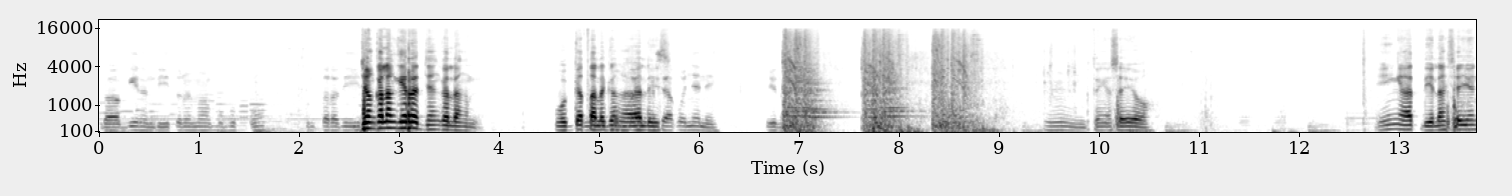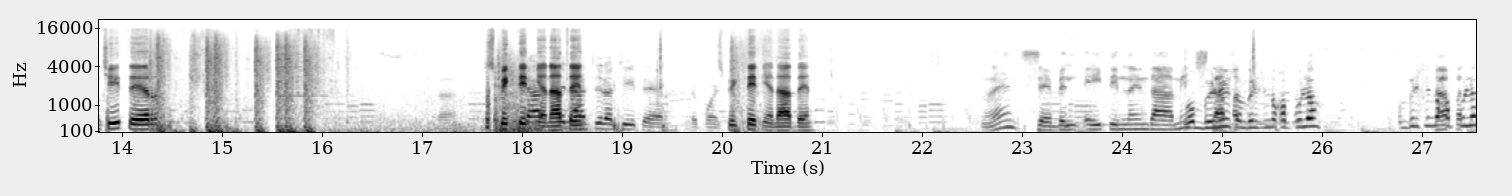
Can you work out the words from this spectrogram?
Gagi, nandito na mga bubuk ko. Punta na dito. Diyan ka lang, Gerard. Diyan ka lang. Huwag ka talagang aalis. Kasi ako niyan eh. Yun oh. Hmm, buti nga sa'yo. Ingat, di lang siya yung cheater. Spectate nga natin. sila cheater. Spectate nga natin. Eh, 718 na yung damage. Oh, ang bilis, dapat, ang bilis na nakapula. Ang bilis na Dapat- nakapula.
